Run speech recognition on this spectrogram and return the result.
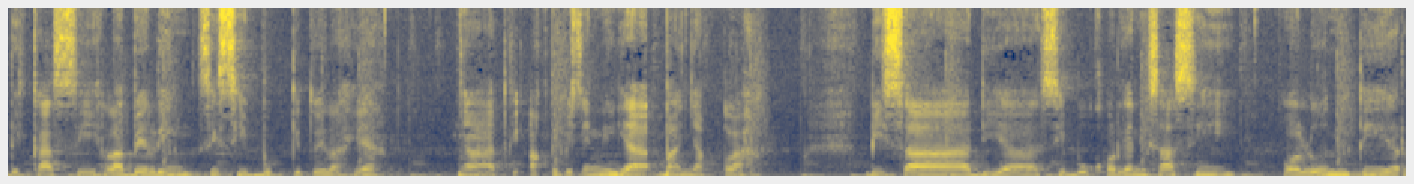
dikasih labeling si sibuk gitu lah ya. Nah, aktivis ini ya banyak lah. Bisa dia sibuk organisasi, volunteer,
